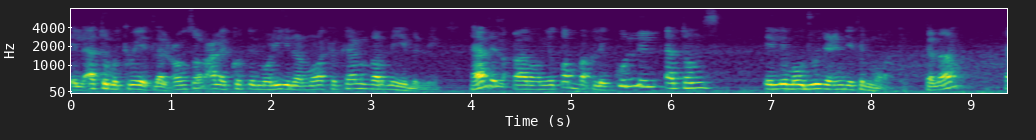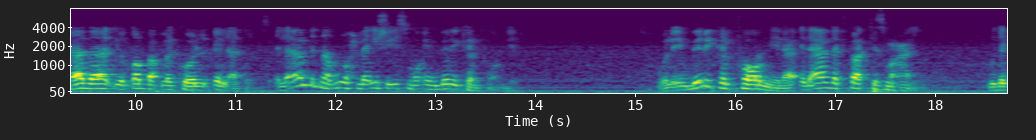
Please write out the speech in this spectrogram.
ال atomic weight للعنصر على الكتلة المولية للمركب كامل ضرب 100% هذا القانون يطبق لكل ال atoms اللي موجودة عندي في المركب. تمام؟ هذا يطبق لكل ال atoms. الآن بدنا نروح لشيء اسمه empirical formula. وال empirical formula الآن بدك تركز معي بدك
